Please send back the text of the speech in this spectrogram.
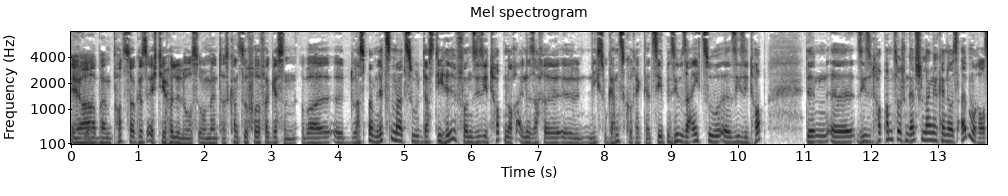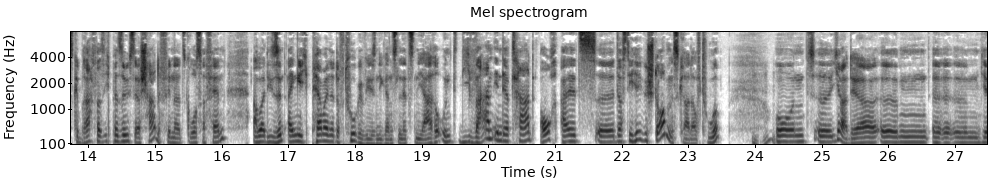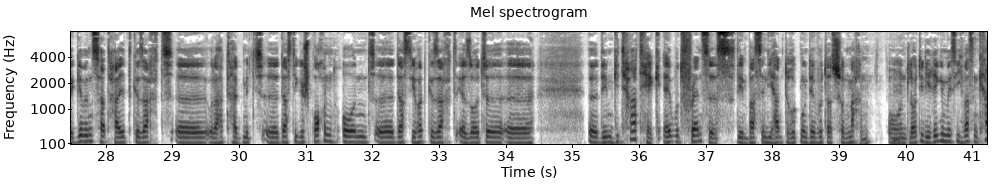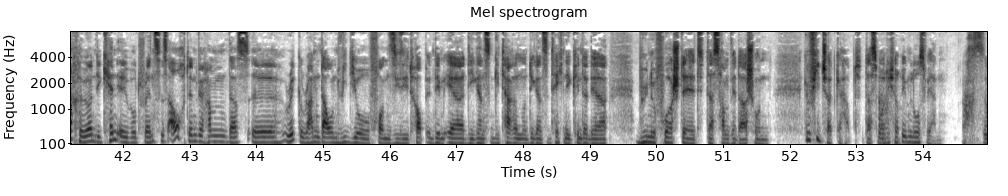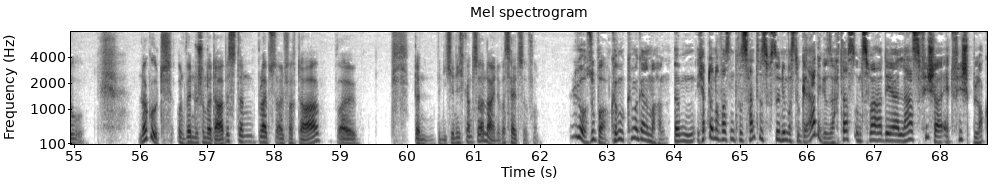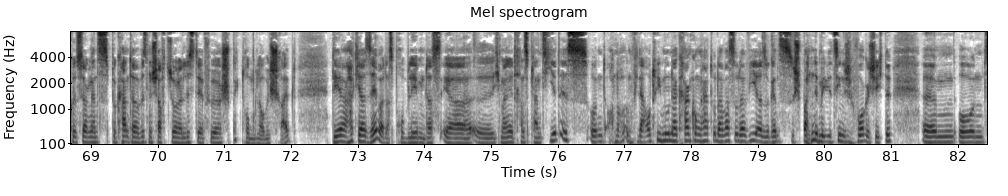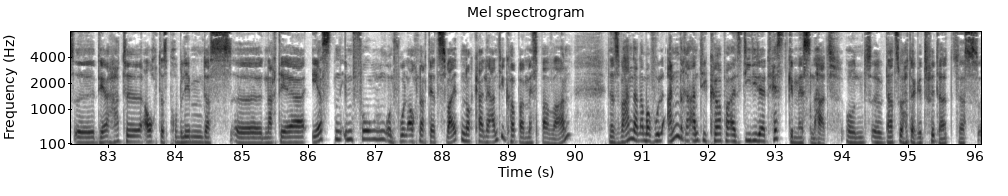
Ja, beim Podstock ist echt die Hölle los im Moment, das kannst du voll vergessen. Aber äh, du hast beim letzten Mal zu Dusty Hill von Sisi Top noch eine Sache äh, nicht so ganz korrekt erzählt, beziehungsweise eigentlich zu äh, Sisi Top. Denn äh, sie Top haben zwar schon ganz schön lange kein neues Album rausgebracht, was ich persönlich sehr schade finde als großer Fan, aber die sind eigentlich permanent auf Tour gewesen die ganzen letzten Jahre und die waren in der Tat auch als äh, die Hill gestorben ist gerade auf Tour. Mhm. Und äh, ja, der ähm, äh, äh, hier Gibbons hat halt gesagt äh, oder hat halt mit äh, Dusty gesprochen und äh, Dusty hat gesagt, er sollte äh, äh, dem Gitartech Elwood Francis den Bass in die Hand drücken und der wird das schon machen. Und mhm. Leute, die regelmäßig was in Krach hören, die kennen Elwood Francis auch, denn wir haben das äh, Rick Rundown Video von ZZ Top, in dem er die ganzen Gitarren und die ganze Technik hinter der Bühne vorstellt. Das haben wir da schon gefeatured gehabt. Das wollte ich noch eben loswerden. Ach so. Na gut, und wenn du schon mal da bist, dann bleibst du einfach da, weil dann bin ich hier nicht ganz so alleine. Was hältst du davon? Ja, super. Können, können wir gerne machen. Ähm, ich habe da noch was Interessantes zu dem, was du gerade gesagt hast. Und zwar der Lars Fischer, Ed Fischblock, ist ja ein ganz bekannter Wissenschaftsjournalist, der für Spektrum, glaube ich, schreibt. Der hat ja selber das Problem, dass er, äh, ich meine, transplantiert ist und auch noch irgendwie eine Autoimmunerkrankung hat oder was oder wie. Also ganz spannende medizinische Vorgeschichte. Ähm, und äh, der hatte auch das Problem, dass äh, nach der ersten Impfung und wohl auch nach der zweiten noch keine Antikörper messbar waren. Das waren dann aber wohl andere Antikörper als die, die der Test gemessen hat. Und äh, dazu hat er getwittert. Das äh,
